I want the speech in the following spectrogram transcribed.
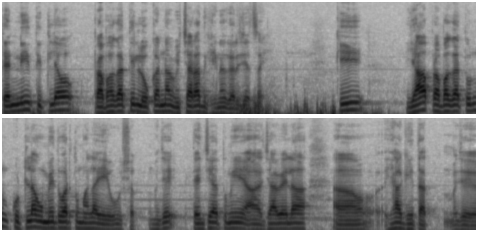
त्यांनी तिथल्या प्रभागातील लोकांना विचारात घेणं गरजेचं आहे. की या प्रभागातून कुठला उमेदवार तुम्हाला येऊ शक म्हणजे त्यांच्या तुम्ही ज्या वेळेला ह्या घेतात म्हणजे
